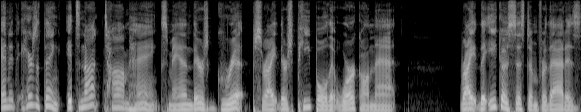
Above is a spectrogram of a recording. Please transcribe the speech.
and it, here's the thing: it's not Tom Hanks, man. There's grips, right? There's people that work on that, right? The ecosystem for that is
